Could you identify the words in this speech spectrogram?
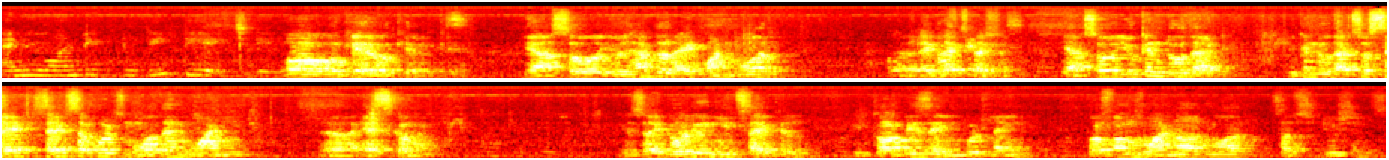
and we want it to be THA. Oh, okay, okay, okay. Yeah, so you'll have to write one more uh, Okay, regular expression. Yeah, so you can do that. You can do that. So sed sed supports more than one uh, S command. Okay, so I told you neat cycle. It copies the input line, performs one or more substitutions,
